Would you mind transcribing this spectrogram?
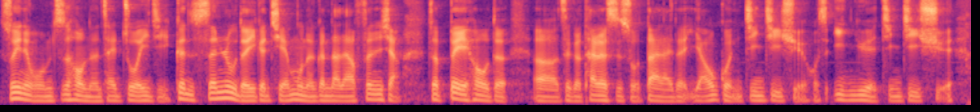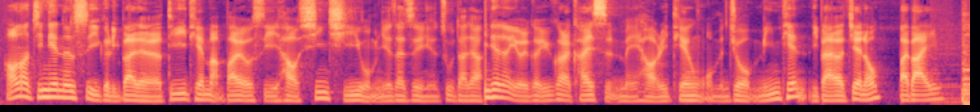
所以呢，我们之后呢再做一集更深入的一个节目呢，跟大家分享这背后的呃这个泰勒斯所带来的摇滚经济学或是音乐经济学。好，那今天呢是一个礼拜的第一天嘛，八月二十一号星期一，我们也在这里呢祝大家今天呢有一个愉快的开始，美好的一天，我们就明天礼拜二见喽，拜拜。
